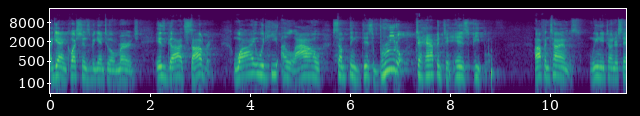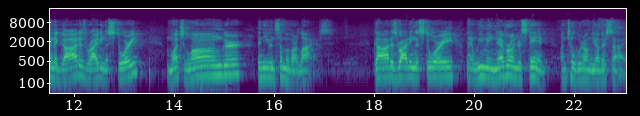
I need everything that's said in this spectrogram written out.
Again, questions begin to emerge. Is God sovereign? Why would he allow something this brutal to happen to his people? Oftentimes, we need to understand that God is writing a story much longer than even some of our lives. God is writing a story that we may never understand until we're on the other side.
